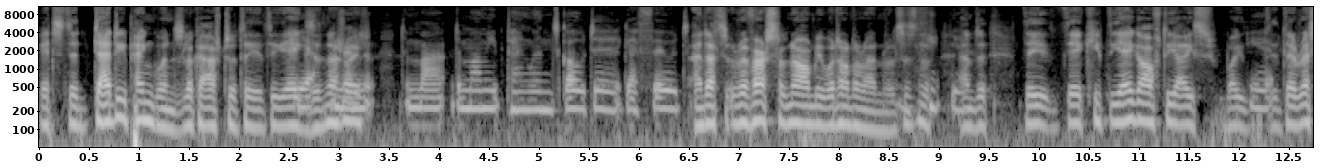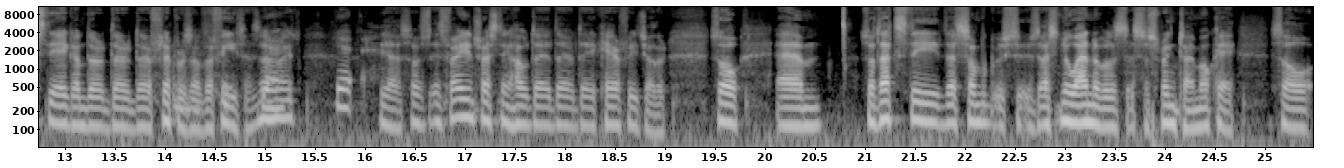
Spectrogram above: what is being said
it's the daddy penguins look after the, the eggs, yeah, isn't that right? The, the, ma- the mommy penguins go to get food. And that's a reversal normally with other animals, isn't it? Yeah. And the, they they keep the egg off the ice by Yeah. they rest the egg on their, their, their flippers or their feet, is that Yeah. right? Yeah. Yeah, so it's, it's very interesting how they, they they care for each other. So um so that's the that's some that's new animals. It's the springtime. Okay, so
